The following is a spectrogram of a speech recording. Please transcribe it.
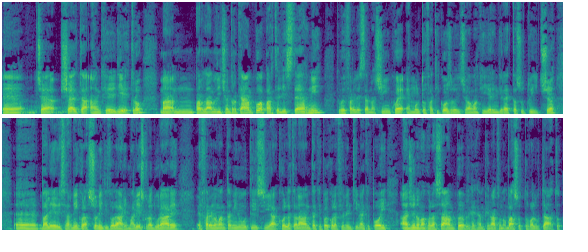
c'è scelta anche dietro, ma mh, parlando di centrocampo, a parte gli esterni, che poi fare l'esterno a 5 è molto faticoso, lo dicevamo anche ieri in diretta su Twitch, eh, Valeri Sarnicola sono i titolari, ma riescono a durare fare 90 minuti sia con l'Atalanta che poi con la Fiorentina che poi a Genova con la Samp, perché il campionato non va sottovalutato,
